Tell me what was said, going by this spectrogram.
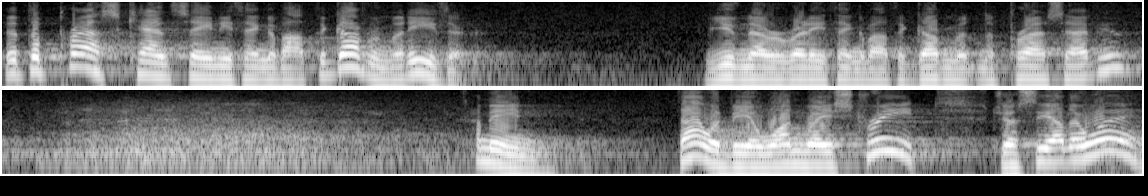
that the press can't say anything about the government either. You've never read anything about the government in the press, have you? I mean, that would be a one way street, just the other way.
